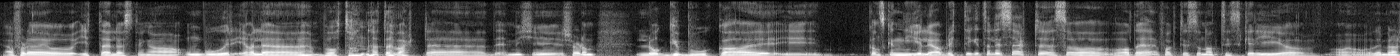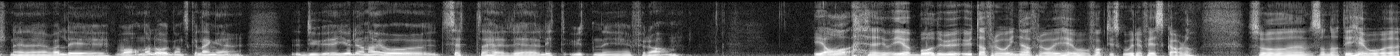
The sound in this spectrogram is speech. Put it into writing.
Ja, for det er jo IT-løsninger om bord i alle båtene etter hvert. Eh, det er mye, Selv om loggboka i ganske nylig har blitt digitalisert, eh, så var det faktisk sånn at fiskeri og, og, og den bransjen er veldig var analog ganske lenge. Du Julian har jo sett det her eh, litt utenifra. Ja, både utenfra og innenfra. Jeg har jo faktisk vært fisker. da. Så, sånn at jeg har jo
